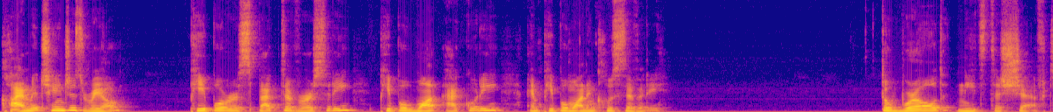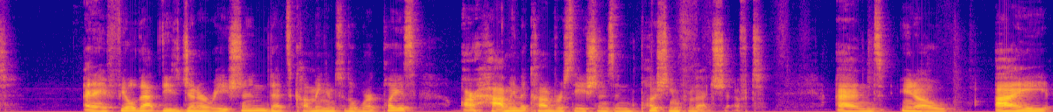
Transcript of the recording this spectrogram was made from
Climate change is real. People respect diversity, people want equity, and people want inclusivity the world needs to shift. And I feel that these generation that's coming into the workplace are having the conversations and pushing for that shift. And, you know, I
